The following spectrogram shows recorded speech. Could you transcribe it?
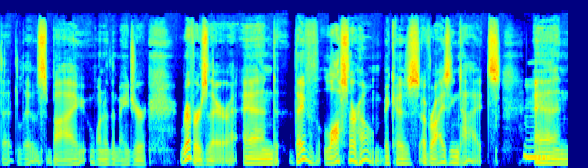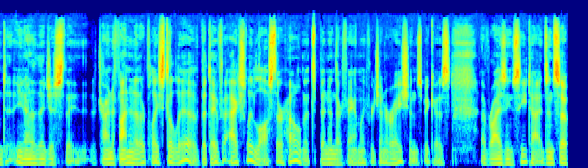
that lives by one of the major rivers there, and they've lost their home because of rising tides. Mm. And you know, they just they, they're trying to find another place to live, but they've actually lost their home. It's been in their family for generations because of rising sea tides. And so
